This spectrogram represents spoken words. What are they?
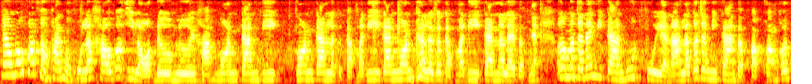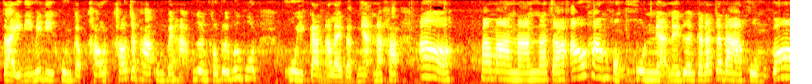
แนวโน้มความสัมพันธ์ของคุณและเขาก็อีหลอบเดิมเลยค่ะ งอนกันดีงอนกันแล้วก็กลับมาดีกันงอนกันแล้วก็กลับมาดีกันอะไรแบบเนี้ยเออมันจะได้มีการพูดคุยอะนะแล้วก็จะมีการแบบปรับความเข้าใจดีไม่ดีคุณกับเขาเขาจะพาคุณไปหาเพื่อนเขาด้วยเพื่อพูดคุยกันอะไรแบบเนี้ยนะคะเออประมาณนั้นนะจ๊ะเอาคำของคุณเนี่ยในเดือนกรกฎาคมก็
